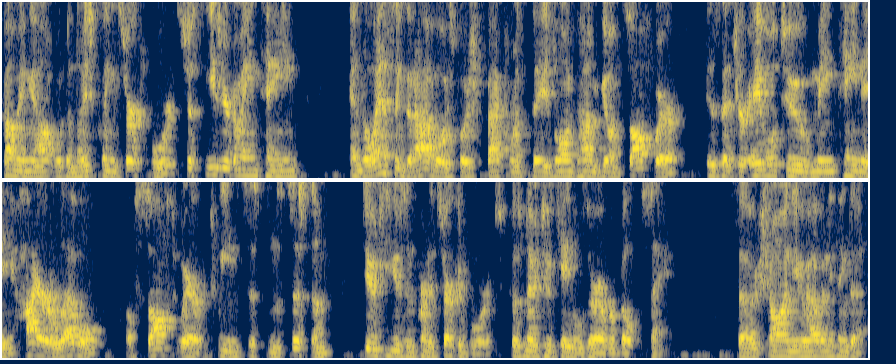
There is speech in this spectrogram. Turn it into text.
coming out with a nice clean circuit board. It's just easier to maintain. And the last thing that I've always pushed back from days long time ago in software is that you're able to maintain a higher level of software between system to system due to using printed circuit boards because no two cables are ever built the same. So, Sean, you have anything to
